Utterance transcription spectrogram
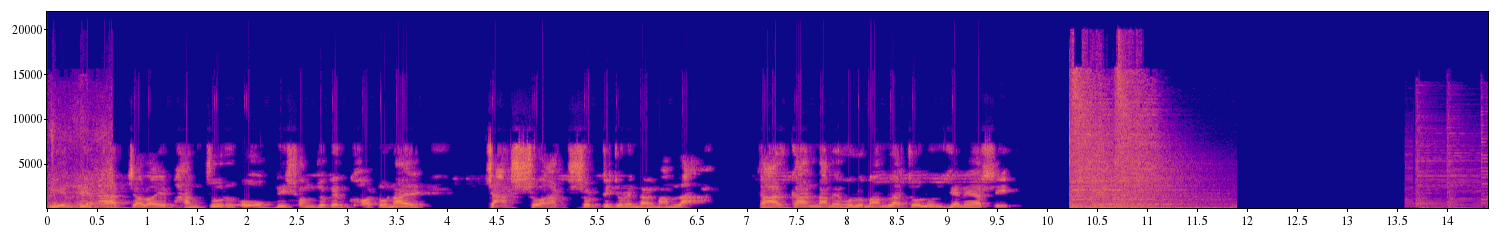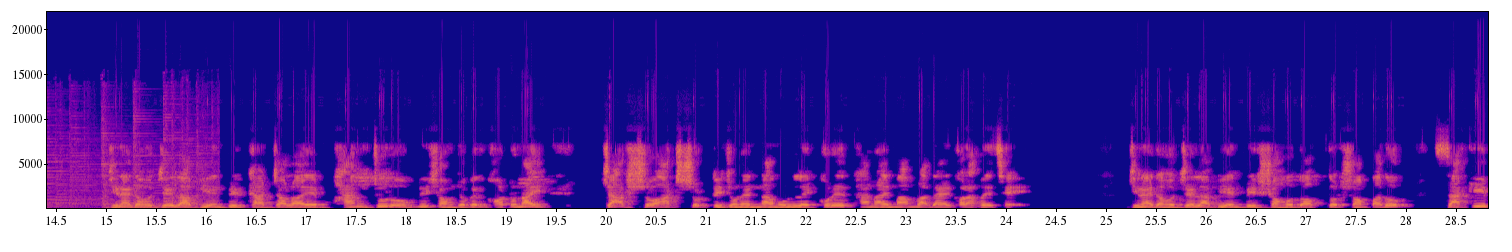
বিএনপির কার্যালয়ে ভাঙচুর ও অগ্নিসংযোগের ঘটনায় চারশো আটষট্টি জনের নামে মামলা। কার কার নামে হলো মামলা? চলুন জেনে আসি। ঝিনাইদহ জেলা বিএনপির কার্যালয়ে ভাঙচুর ও অগ্নিসংযোগের ঘটনায় চারশো আটষট্টি জনের নাম উল্লেখ করে থানায় মামলা দায়ের করা হয়েছে। ঝিনাইদহ জেলা বিএনপির সহ দপ্তর সম্পাদক সাকিব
